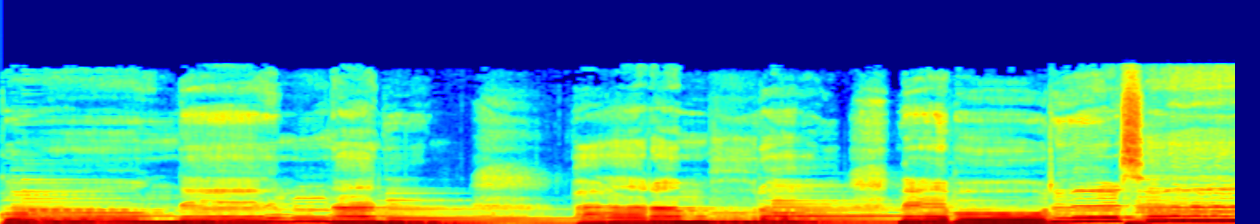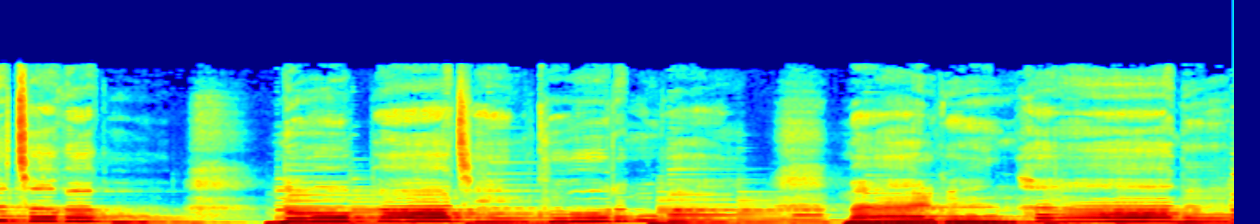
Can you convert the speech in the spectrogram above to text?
꽃내음 맑은 하늘이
